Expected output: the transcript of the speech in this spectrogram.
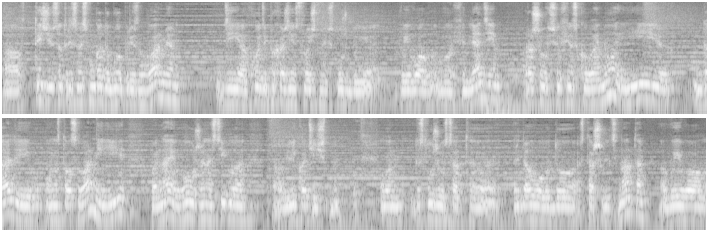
Э, в 1938 году был призван в армию, где я в ходе прохождения срочной службы воевал в Финляндии, прошел всю финскую войну и далее он остался в армии, и война его уже настигла э, Великую Отечественную. Он дослужился от э, рядового до старшего лейтенанта, воевал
